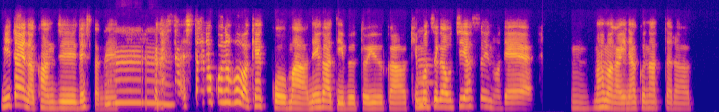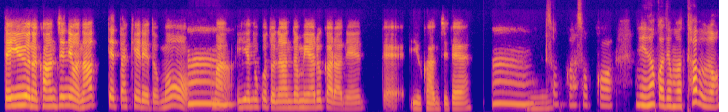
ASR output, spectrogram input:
みたいな感じでしたね。だからうん。下、下の子の方は結構、まあ、ネガティブというか、気持ちが落ちやすいので、うん、ママがいなくなったら、っていうような感じにはなってたけれども、うんまあ、家のこと何でもやるからねっていう感じで。うんうんそっかそっか。ね、なんかでも多分、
